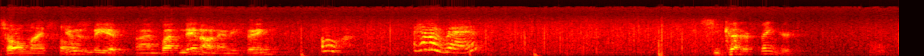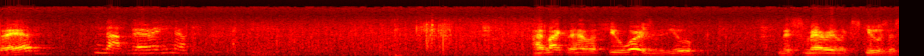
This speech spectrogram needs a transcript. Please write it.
It's all my fault. Excuse me if I'm butting in on anything. Oh, hello, Rance. She cut her finger. Oh, bad? Not very, no. I'd like to have a few words with you. Miss Mary will excuse us.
